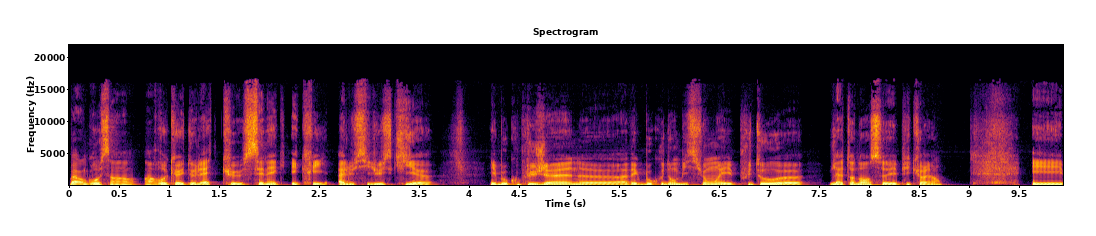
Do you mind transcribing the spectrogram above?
bah, en gros c'est un, un recueil de lettres que Sénèque écrit à Lucilius, qui est beaucoup plus jeune, avec beaucoup d'ambition et plutôt de la tendance épicurien. Et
